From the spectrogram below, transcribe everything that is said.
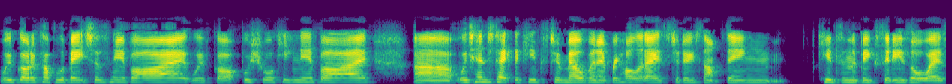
We've got a couple of beaches nearby. We've got bushwalking nearby. Uh, we tend to take the kids to Melbourne every holidays to do something. Kids in the big cities always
